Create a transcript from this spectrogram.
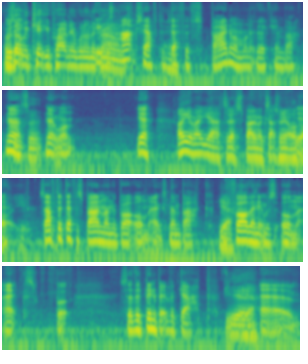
Was, that it, with Kitty Pryde and everyone on the it ground? was actually after Yeah. Death of Spider-Man when it they came back. No, Was it? no, it wasn't. Oh yeah, right. Yeah, after Death of Spider-Man, 'cause that's when it all Yeah. got. So after Death of Spider-Man, they brought Ultimate X-Men back. Yeah. Before then, it was Ultimate X, but so there'd been a bit of a gap. yeah. Yeah. Um,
